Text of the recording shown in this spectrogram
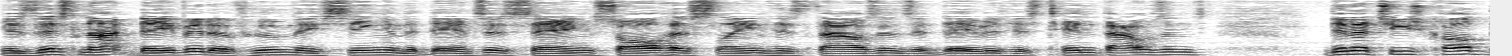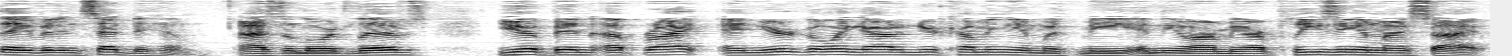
Is this not David, of whom they sing in the dances, saying, Saul has slain his thousands, and David his ten thousands? Then Achish called David and said to him, As the Lord lives, you have been upright, and your going out and your coming in with me in the army are pleasing in my sight.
